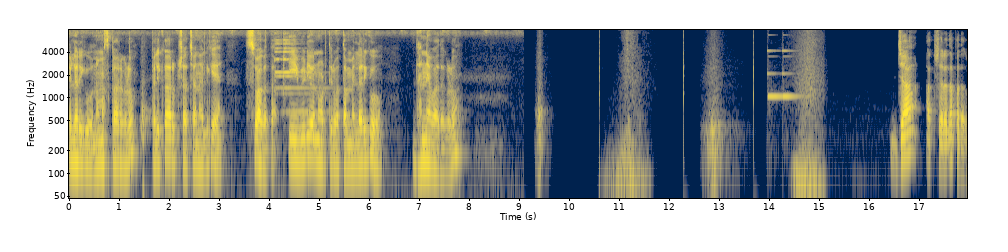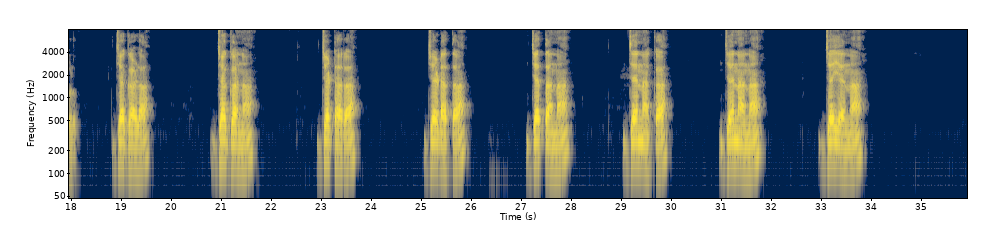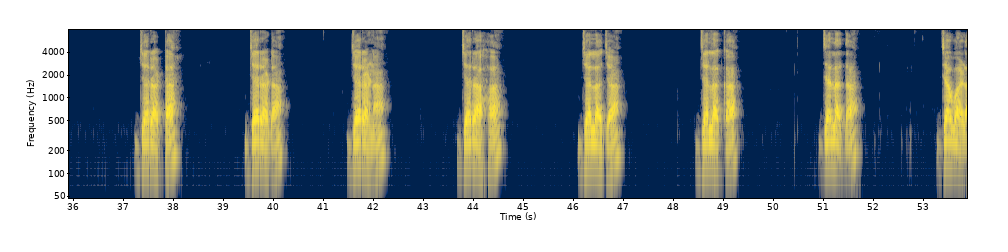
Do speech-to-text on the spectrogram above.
ಎಲ್ಲರಿಗೂ ನಮಸ್ಕಾರಗಳು. ಕಲಿಕಾ ವೃಕ್ಷ ಚಾನಲ್ಗೆ ಸ್ವಾಗತ. ಈ ವಿಡಿಯೋ ನೋಡ್ತಿರುವ ತಮ್ಮೆಲ್ಲರಿಗೂ ಧನ್ಯವಾದಗಳು. ಜ ಅಕ್ಷರದ ಪದಗಳು. ಜಗಳ, ಜಗನ, ಜಠರ, ಜಡತ, ಜತನ ಜನಕ ಜನನ ಜಯನ ಜರಟ ಜರಡ ಜರಣ ಜರಹ ಜಲಜ ಜಲಕ ಜಲದ ಜವಳ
